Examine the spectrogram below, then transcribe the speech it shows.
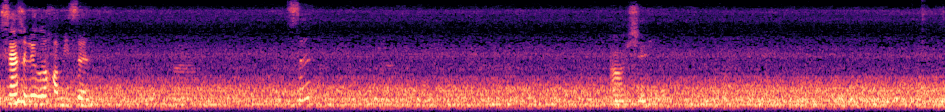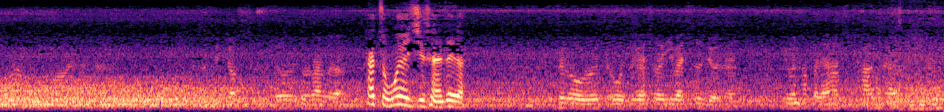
三十六个毫米升，升，啊、哦、行。它总共有几层？这个？这个我我之前说一百四十九层，因为它本来它是那个。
